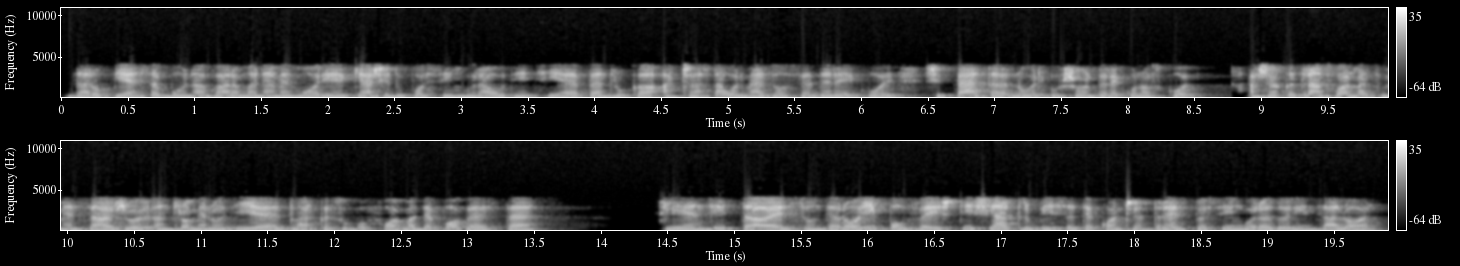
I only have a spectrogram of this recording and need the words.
Dar o piesă bună va rămâne în memorie chiar și după o singură audiție, pentru că aceasta urmează un set de reguli și pattern-uri ușor de recunoscut. Așa că transformă mesajul într-o melodie, doar că sub o formă de poveste. Clienții tăi sunt eroii poveștii și ar trebui să te concentrezi pe o singură dorință lor.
